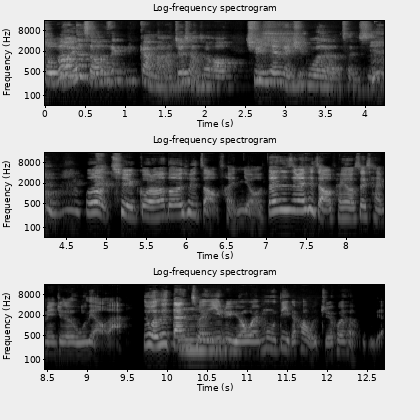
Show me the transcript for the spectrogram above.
我不知道那时候是干嘛，就想说哦，去一些没去过的城市哦。我有去过，然后都是去找朋友，但是这边去找朋友，所以才没觉得无聊啦。如果是单纯以旅嗯游为目的的话，我觉得会很无聊。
